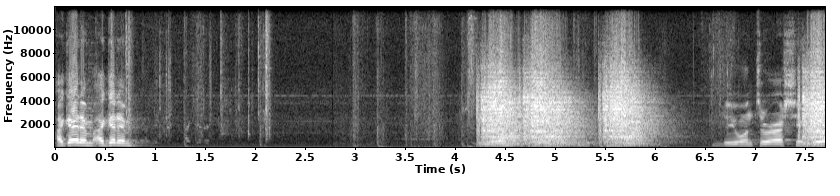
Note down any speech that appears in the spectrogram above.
I got him. I got him. Do you want? Do you want to rush him, bro?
